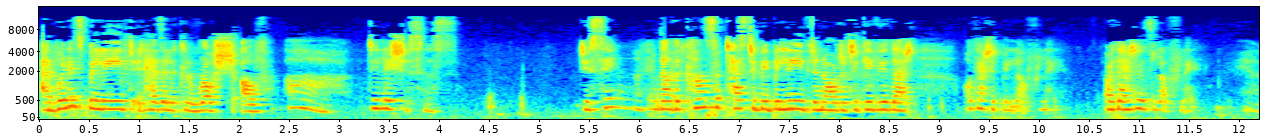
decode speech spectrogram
and when it's believed, it has a little rush of, ah, deliciousness. Do you see? Now, the concept has to be believed in order to give you that, oh, that'd be lovely. Or that is lovely. Yeah.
